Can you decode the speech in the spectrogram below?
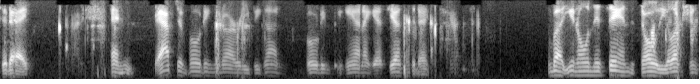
today, and after voting had already begun. Voting began, I guess, yesterday. But you know, when they're saying oh the elections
